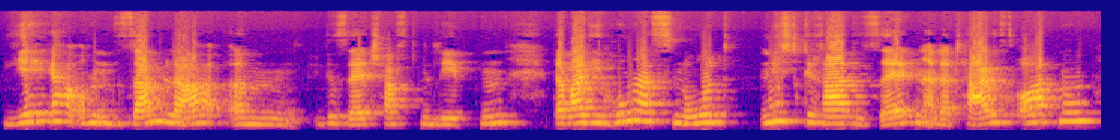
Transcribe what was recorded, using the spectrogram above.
Jäger und Sammlergesellschaften ähm, lebten, da war die Hungersnot nicht gerade selten an der Tagesordnung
